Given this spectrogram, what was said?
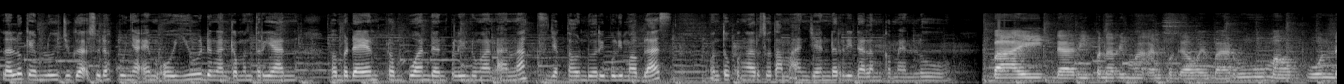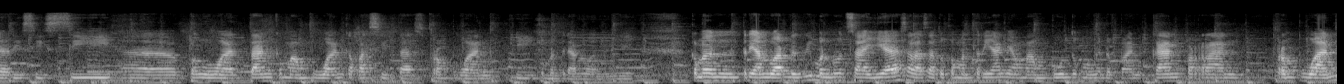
Lalu Kemlu juga sudah punya MOU dengan Kementerian Pemberdayaan Perempuan dan Pelindungan Anak sejak tahun 2015 untuk pengaruh utamaan gender di dalam Kemenlu baik dari penerimaan pegawai baru maupun dari sisi uh, penguatan kemampuan kapasitas perempuan di Kementerian Luar Negeri. Kementerian Luar Negeri menurut saya salah satu kementerian yang mampu untuk mengedepankan peran perempuan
